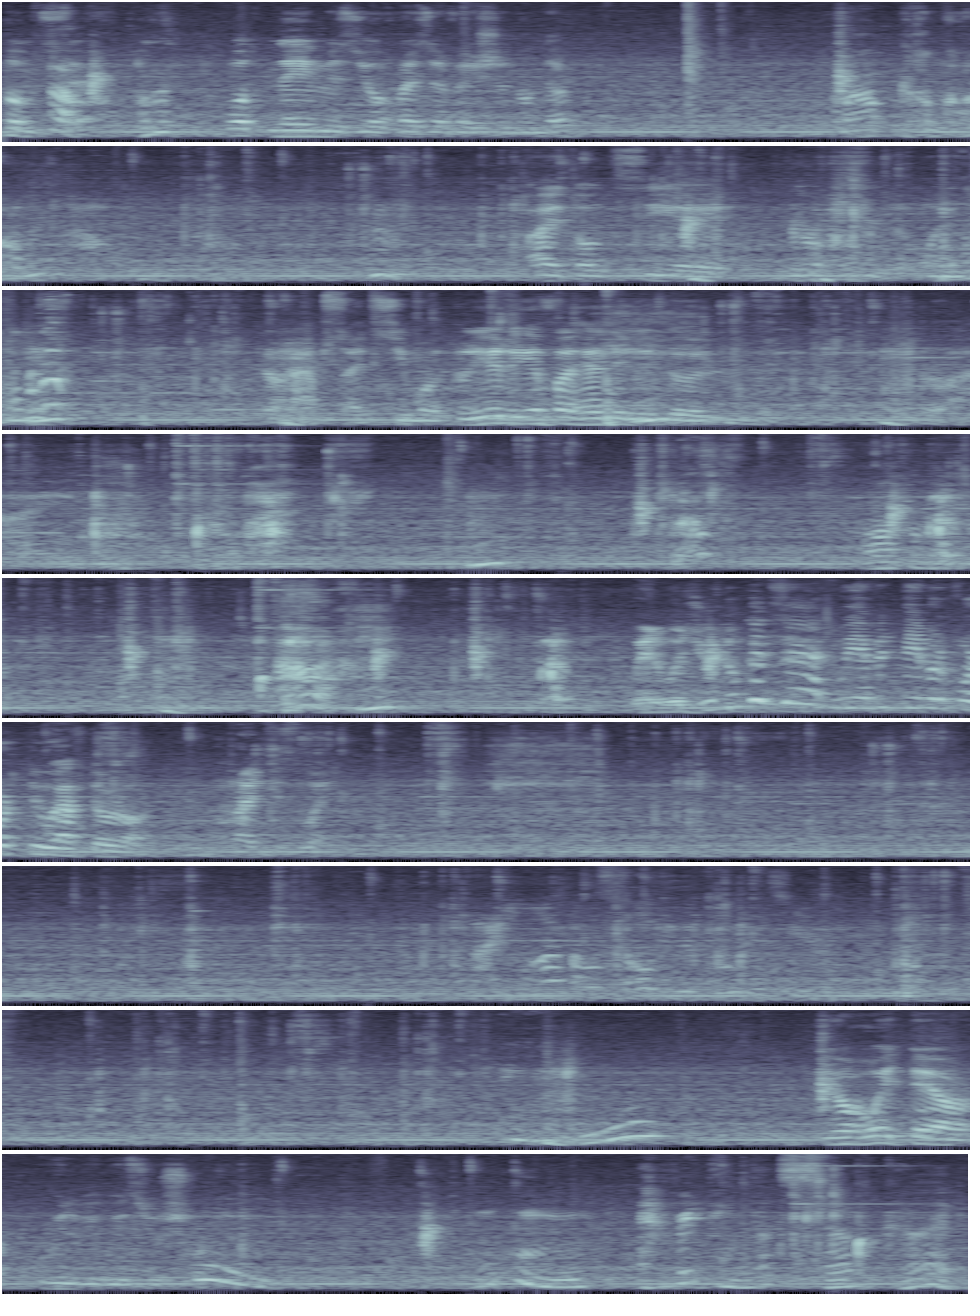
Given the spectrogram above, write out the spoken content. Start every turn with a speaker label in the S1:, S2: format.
S1: Sir. What name is your reservation under? Hmm. I don't see a. Perhaps I'd see more clearly if I had a little. Ah. Ah.
S2: Well, would you look at that? We have a table for two after all. Right this way. How salty the food is here.
S1: Your waiter will be with you shortly.
S3: Mmm, everything looks so good.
